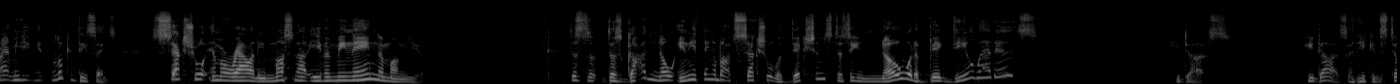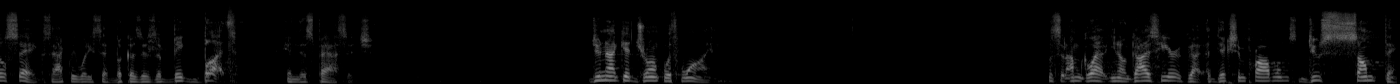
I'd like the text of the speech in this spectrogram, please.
Right? I mean, you, you look at these things. Sexual immorality must not even be named among you. Does, does God know anything about sexual addictions? Does he know what a big deal that is? He does. He does. And he can still say exactly what he said because there's a big but in this passage. Do not get drunk with wine. Listen, I'm glad, you know, guys here who've got addiction problems, do something.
